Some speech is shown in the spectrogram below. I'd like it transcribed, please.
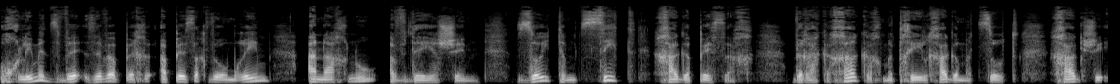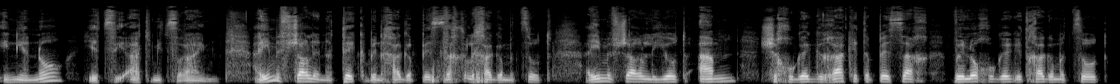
אוכלים את זבע הפסח ואומרים, אנחנו עבדי השם. זוהי תמצית חג הפסח, ורק אחר כך מתחיל חג המצות, חג שעניינו יציאת מצרים. האם אפשר לנתק בין חג הפסח לחג המצות? האם אפשר להיות עם שחוגג רק את הפסח ולא חוגג את חג המצות,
